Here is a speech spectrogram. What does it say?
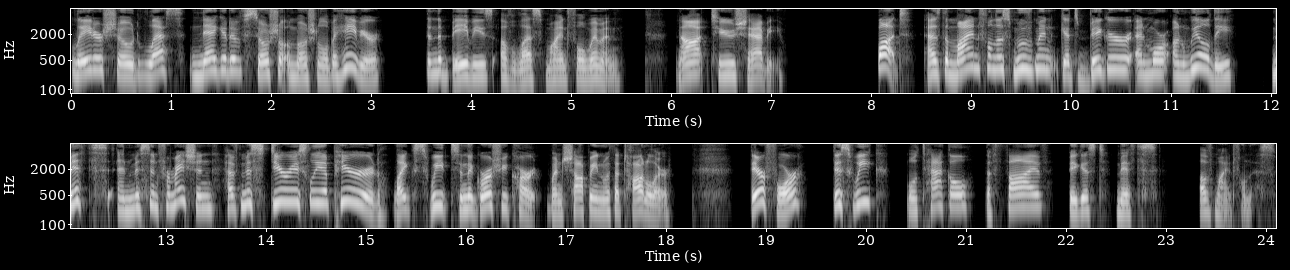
later showed less negative social emotional behavior than the babies of less mindful women. Not too shabby. But as the mindfulness movement gets bigger and more unwieldy, myths and misinformation have mysteriously appeared like sweets in the grocery cart when shopping with a toddler. Therefore, this week we'll tackle the five biggest myths of mindfulness.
